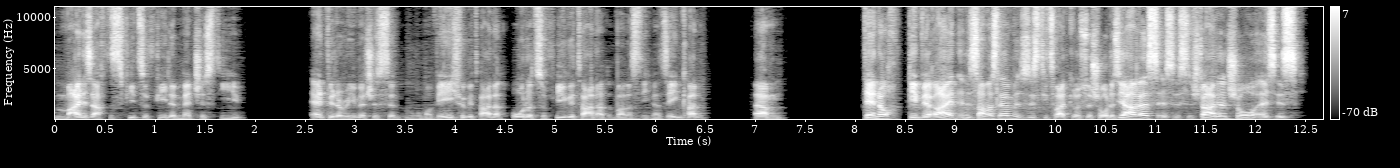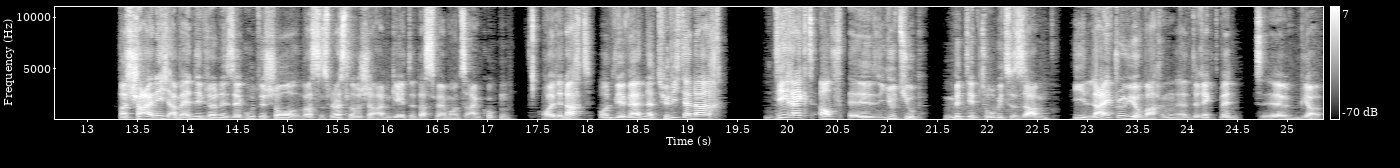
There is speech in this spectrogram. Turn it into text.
meines Erachtens viel zu viele Matches, die entweder Rematches sind, wo man wenig für getan hat, oder zu viel getan hat, weil man es nicht mehr sehen kann. Ähm, dennoch gehen wir rein in den SummerSlam. Es ist die zweitgrößte Show des Jahres. Es ist eine Stadionshow. Es ist wahrscheinlich am Ende wieder eine sehr gute Show, was das Wrestlerische angeht. Das werden wir uns angucken heute Nacht. Und wir werden natürlich danach direkt auf äh, YouTube mit dem Tobi zusammen die Live-Review machen. Äh, direkt, wenn äh, ja,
